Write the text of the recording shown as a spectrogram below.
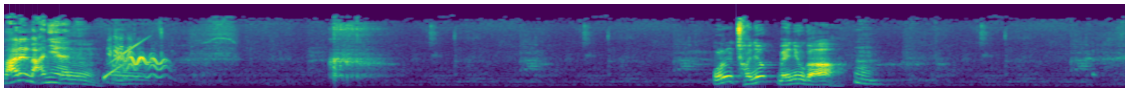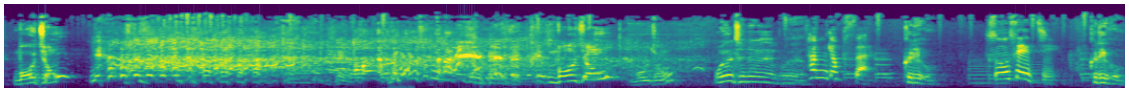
말을 많이 해야 돼. 음. 오늘 저녁 메뉴가 응. 뭐종? 뭐종? 뭐종? 오늘 저녁에는 뭐예요? 삼겹살, 그리고, 소세지, 그리고.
